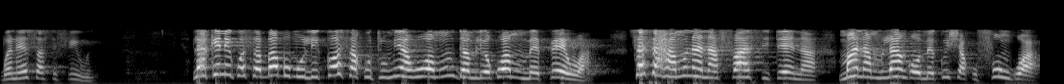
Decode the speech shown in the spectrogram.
Bwana yesu asifiwe. Lakini kwa sababu mulikosa kutumia huo muda mliokuwa mmepewa sasa hamna nafasi tena maana mlango umekwisha kufungwa.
